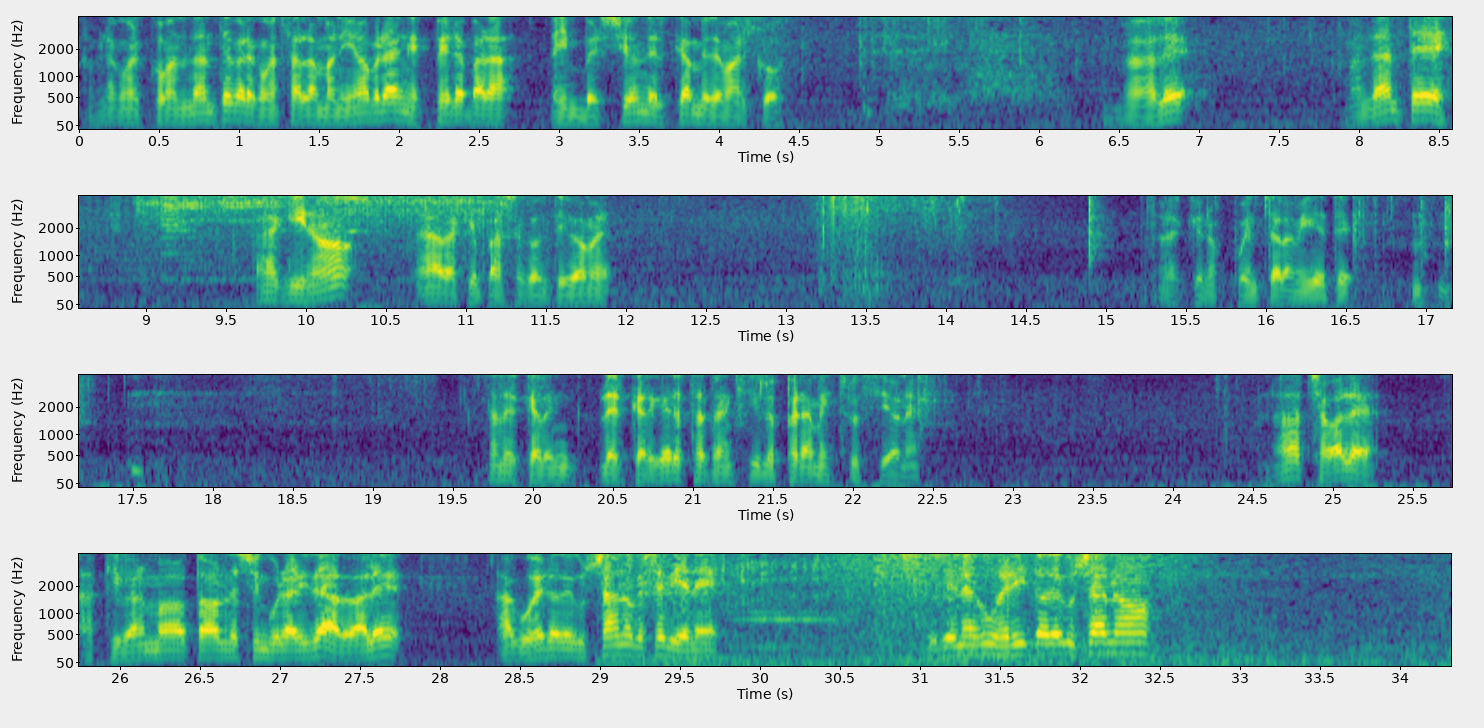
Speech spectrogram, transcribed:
Habla con el comandante para comenzar la maniobra En espera para la inversión del cambio de marco. Vale. Comandante. Aquí, ¿no? A ver qué pasa contigo, hombre A ver qué nos cuenta el amiguete. El carguero está tranquilo Espera mis instrucciones. Nada, chavales. Activar motor de singularidad, ¿vale? Agujero de gusano que se viene. Si viene agujerito de gusano.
